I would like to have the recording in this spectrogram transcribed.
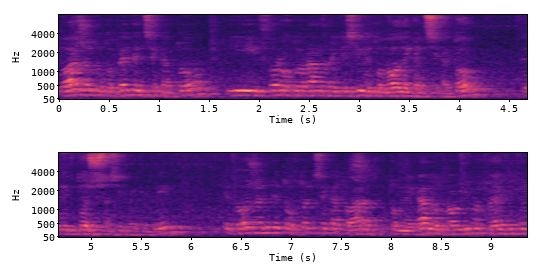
το άζωτο το 5%, οι φθοροχλωράνθρακες είναι το 12%, δηλαδή τόσο σας είπα και πριν, και το όζον είναι το 8%. Άρα το μεγάλο πρόβλημα προέρχεται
